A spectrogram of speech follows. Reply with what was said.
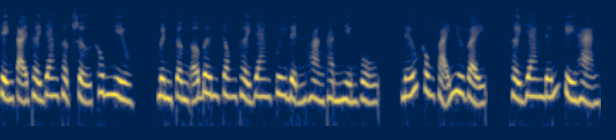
hiện tại thời gian thật sự không nhiều, mình cần ở bên trong thời gian quy định hoàn thành nhiệm vụ, nếu không phải như vậy, thời gian đến kỳ hạn,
